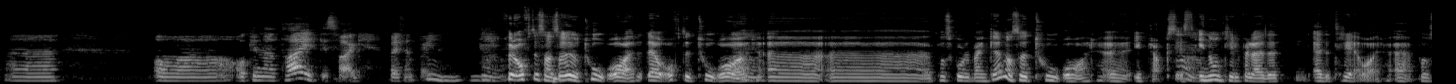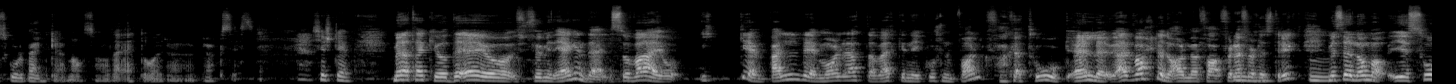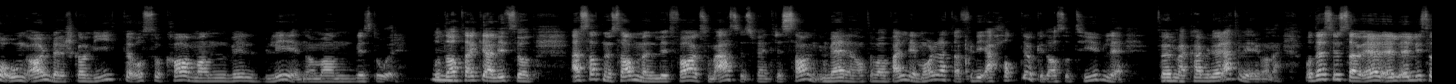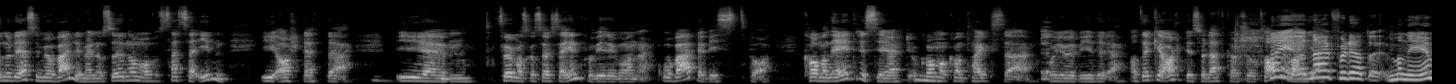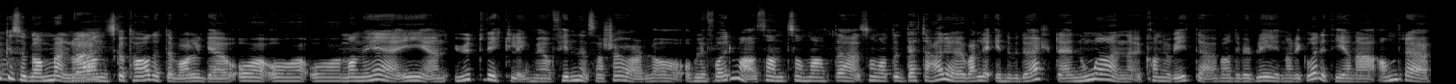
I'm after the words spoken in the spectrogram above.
Og kunne ta yrkesfag, for eksempel. For ofte sånn, så er det jo to år. Det er jo ofte to år eh, eh, på skolebenken, og så er det to år eh, i praksis. I noen tilfeller er det, er det tre år eh, på skolebenken, og så er det ett år eh, praksis. Kirsti? Men jeg tenker jo, det er jo, for min egen del, så var jeg jo ikke veldig målretta verken i hvilket valgfag jeg tok, eller Jeg valgte noe allmennfag, for det føltes trygt. Men så er det noe med i så ung alder skal vite også hva man vil bli når man blir stor. Og da tenker jeg litt sånn Jeg satte nå sammen litt fag som jeg syntes var interessant, mer enn at det var veldig målretta, fordi jeg hadde jo ikke da så tydelig for meg hva jeg ville gjøre etter videregående. Og det synes jeg er, er, er liksom, Når det er så mye å velge mellom, så er det noe med å sette seg inn i alt dette i, um, før man skal søke seg inn på videregående, og være bevisst på hva man er interessert i, og hva man kan tenke seg å gjøre videre. At det ikke alltid er så lett kanskje å ta det valget. nei for man er jo ikke så gammel når Nei. man skal ta dette valget, og, og, og man er i en utvikling med å finne seg sjøl og, og bli forma. Sånn, eh, sånn at dette her er jo veldig individuelt. Noen kan jo vite hva de vil bli når de går i tiende. Andre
